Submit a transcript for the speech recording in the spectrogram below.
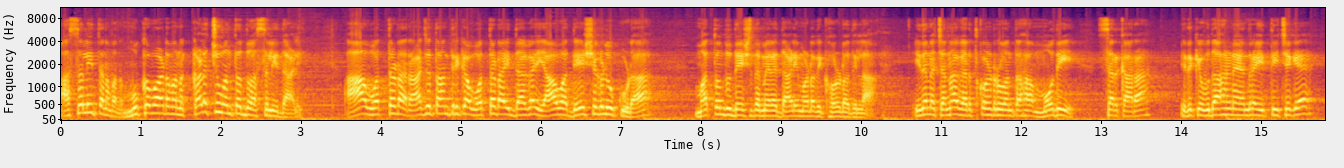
ಅಸಲಿತನವನ್ನು, ಮುಖವಾಡವನ್ನು ಕಳಚುವಂಥದ್ದು ಅಸಲಿ ದಾಳಿ. ಆ ಒತ್ತಡ, ರಾಜತಾಂತ್ರಿಕ ಒತ್ತಡ ಇದ್ದಾಗ ಯಾವ ದೇಶಗಳು ಕೂಡ ಮತ್ತೊಂದು ದೇಶದ ಮೇಲೆ ದಾಳಿ ಮಾಡೋದಕ್ಕೆ ಹೊರಡೋದಿಲ್ಲ. ಇದನ್ನು ಚೆನ್ನಾಗಿ ಅರ್ಥಕೊಂಡಿರುವಂತಹ ಮೋದಿ ಸರ್ಕಾರ. ಇದಕ್ಕೆ ಉದಾಹರಣೆ ಅಂದರೆ ಇತ್ತೀಚೆಗೆ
